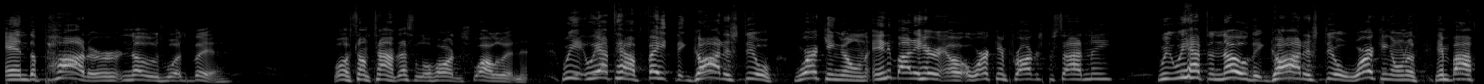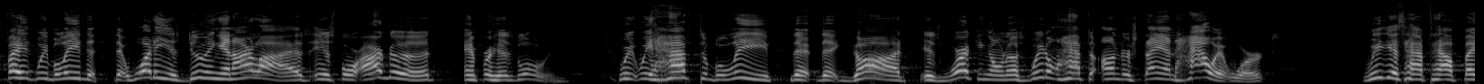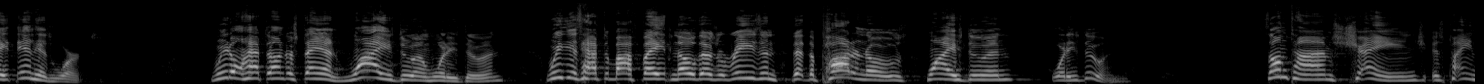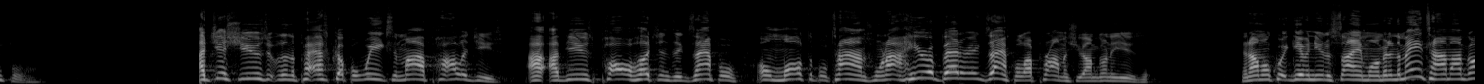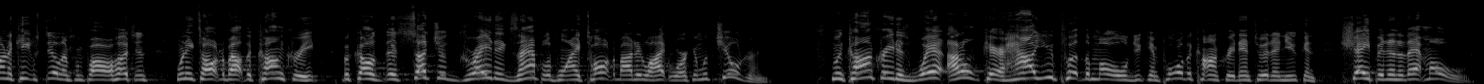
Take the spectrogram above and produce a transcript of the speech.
and the potter knows what's best. Well, sometimes that's a little hard to swallow, isn't it? We, we have to have faith that God is still working on. Anybody here uh, a work in progress beside me? We, we have to know that God is still working on us. And by faith, we believe that, that what He is doing in our lives is for our good and for His glory. We, we have to believe that, that God is working on us. We don't have to understand how it works, we just have to have faith in His works. We don't have to understand why He's doing what He's doing. We just have to, by faith, know there's a reason that the potter knows why He's doing what He's doing. Sometimes change is painful. I just used it within the past couple weeks, and my apologies. I, have used Paul Hutchins' example on multiple times. When I hear a better example, I promise you I'm going to use it. And I'm going to quit giving you the same one. But in the meantime, I'm going to keep stealing from Paul Hutchins when he talked about the concrete because it's such a great example of why he talked about liked working with children. When concrete is wet, I don't care how you put the mold, you can pour the concrete into it and you can shape it into that mold.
